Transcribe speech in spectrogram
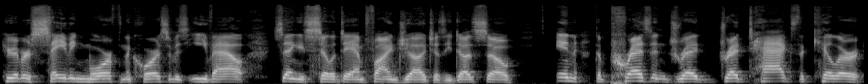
He remembers saving Morph in the course of his eval, saying he's still a damn fine judge as he does so. In the present, Dredd Dredd tags the killer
